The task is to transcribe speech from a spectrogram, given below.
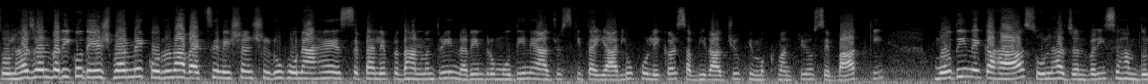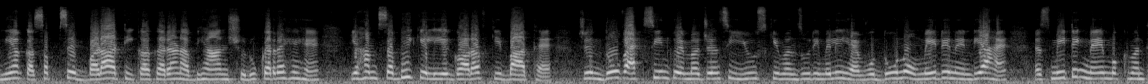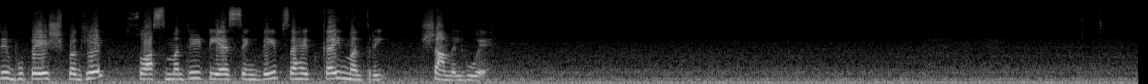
16 जनवरी को देश भर में कोरोना वैक्सीनेशन शुरू होना है। इससे पहले प्रधानमंत्री नरेंद्र मोदी ने आज इसकी तैयारियों को लेकर सभी राज्यों के मुख्यमंत्रियों से बात की। मोदी ने कहा 16 जनवरी से हम दुनिया का सबसे बड़ा टीकाकरण अभियान शुरू कर रहे हैं। यह हम सभी के लिए गौरव की बात है। जिन दो वैक्सीन को इमरजेंसी यूज़ की मंजूरी मिली है, वो दोनों मेड इन इंडिया हैं। इस मीटिंग में मुख्यमंत्री भूपेश बघेल, स्वास्थ्य मंत्री टी एस सिंहदेव सहित कई मंत्री शामिल हुए।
